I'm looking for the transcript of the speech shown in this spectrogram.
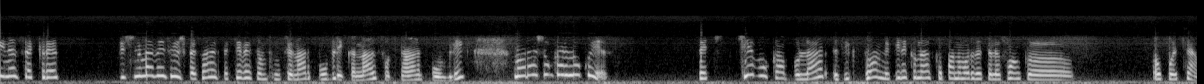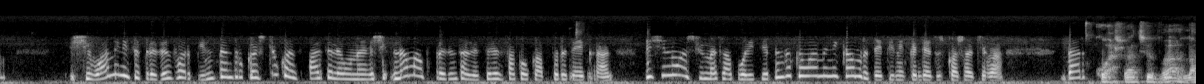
vine să cred deci nu mai avem să persoane respective sunt funcționar public, înalt funcționar public, în orașul în care locuiesc. Deci, ce vocabular, zic, doamne, bine că nu a scăpat numărul de telefon, că o pățeam. Și oamenii se trezesc vorbind pentru că știu că în spatele unei... Și n-am avut prezența de serie să fac o captură de ecran, deși nu aș fi mers la poliție, pentru că oamenii cam râd de tine când te duci cu așa ceva. Dar... Cu așa ceva? La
